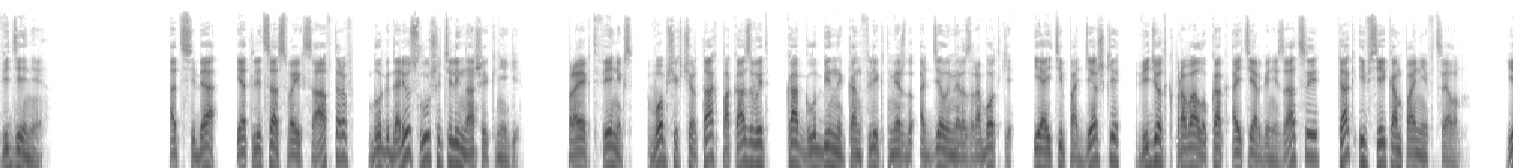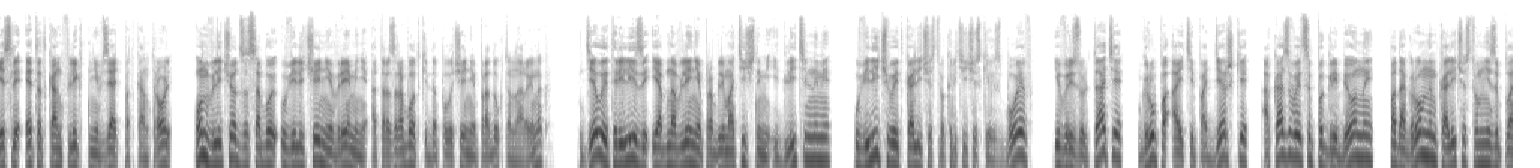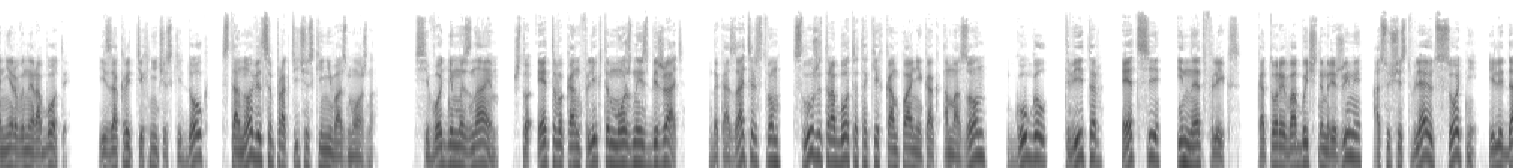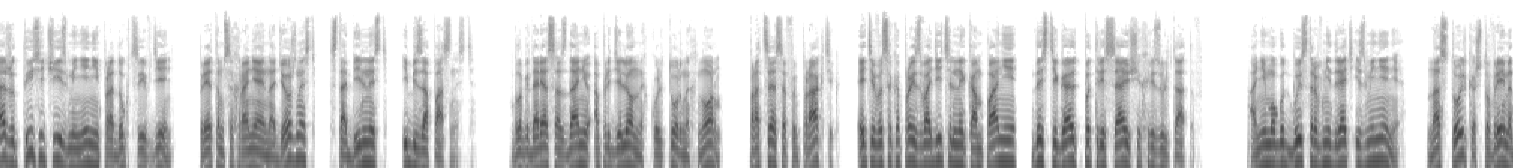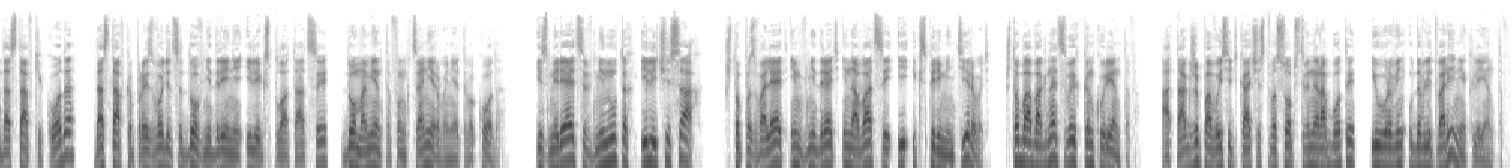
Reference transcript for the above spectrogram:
Введение. От себя и от лица своих соавторов благодарю слушателей нашей книги. Проект «Феникс» в общих чертах показывает, как глубинный конфликт между отделами разработки и IT-поддержки ведет к провалу как IT-организации, так и всей компании в целом. Если этот конфликт не взять под контроль, он влечет за собой увеличение времени от разработки до получения продукта на рынок, делает релизы и обновления проблематичными и длительными, увеличивает количество критических сбоев, и в результате группа IT-поддержки оказывается погребенной под огромным количеством незапланированной работы, и закрыть технический долг становится практически невозможно. Сегодня мы знаем, что этого конфликта можно избежать. Доказательством служит работа таких компаний, как Amazon, Google, Twitter, Etsy и Netflix, которые в обычном режиме осуществляют сотни или даже тысячи изменений продукции в день, при этом сохраняя надежность, стабильность и безопасность. Благодаря созданию определенных культурных норм, процессов и практик, эти высокопроизводительные компании достигают потрясающих результатов. Они могут быстро внедрять изменения, настолько, что время доставки кода Доставка производится до внедрения или эксплуатации, до момента функционирования этого кода. Измеряется в минутах или часах, что позволяет им внедрять инновации и экспериментировать, чтобы обогнать своих конкурентов, а также повысить качество собственной работы и уровень удовлетворения клиентов.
